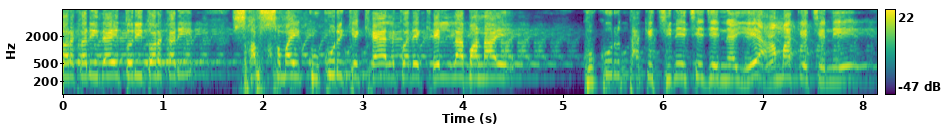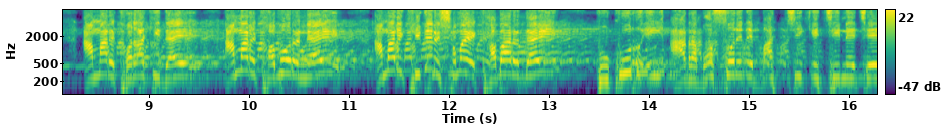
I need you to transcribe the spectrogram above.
তরকারি দেয়, তরি তরকারি সব সময় কুকুরকে খেয়াল করে, খেলনা বানায়। কুকুর তাকে চিনেছে যে না, এ আমাকে চেনে আমার খোরাকি দেয়, আমার খবর নেয়, আমার খিদের সময় খাবার দেয়। কুকুর এই আট বছরের বাচ্চিকে চিনেছে।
